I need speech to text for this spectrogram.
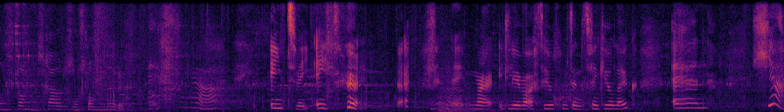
ontspannen schouders, ontspannen rug. Ja. 1, 2, 1. nee, maar ik leer wel echt heel goed en dat vind ik heel leuk. En ja,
